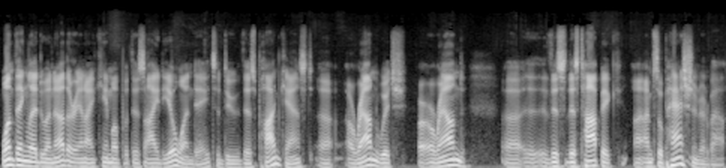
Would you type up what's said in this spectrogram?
one thing led to another, and I came up with this idea one day to do this podcast uh, around which, or around uh, this this topic I'm so passionate about,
